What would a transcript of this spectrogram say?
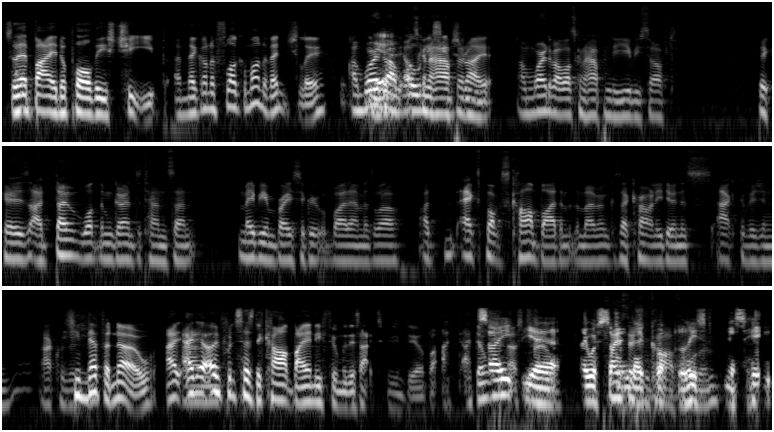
So they're buying up all these cheap, and they're going to flog them on eventually. I'm worried Yeah, about what's going to happen. Right. I'm worried about what's going to happen to Ubisoft because I don't want them going to Tencent. Maybe Embracer Group will buy them as well. I, Xbox can't buy them at the moment because they're currently doing this Activision acquisition. You never know. I, I know everyone says they can't buy anything with this Activision deal, but I, I don't Say, think that's true. yeah, they were saying they've got at least them. there's a hint.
